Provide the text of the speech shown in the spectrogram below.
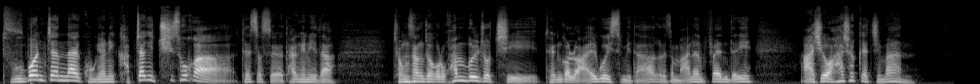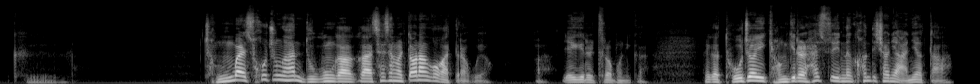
두 번째 날 공연이 갑자기 취소가 됐었어요. 당연히 다 정상적으로 환불 조치 된 걸로 알고 있습니다. 그래서 많은 팬들이 아쉬워하셨겠지만 그 정말 소중한 누군가가 세상을 떠난 것 같더라고요. 아, 얘기를 들어보니까. 그러니까 도저히 경기를 할 수 있는 컨디션이 아니었다.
